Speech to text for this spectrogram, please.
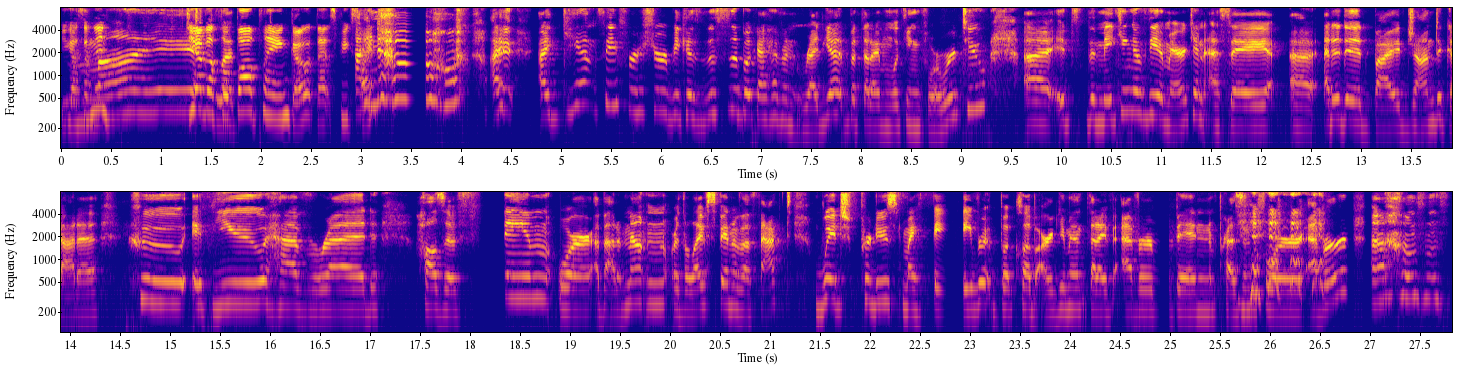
You got something? My, Do you have a football playing goat that speaks French? I know. I I can't say for sure because this is a book I haven't read yet, but that I'm looking forward to. Uh, it's The Making of the American Essay, uh, edited by John D'Agata, who, if you have read Halls of Fame or About a Mountain or The Lifespan of a Fact, which produced my favorite book club argument that I've ever been present for ever. Um,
